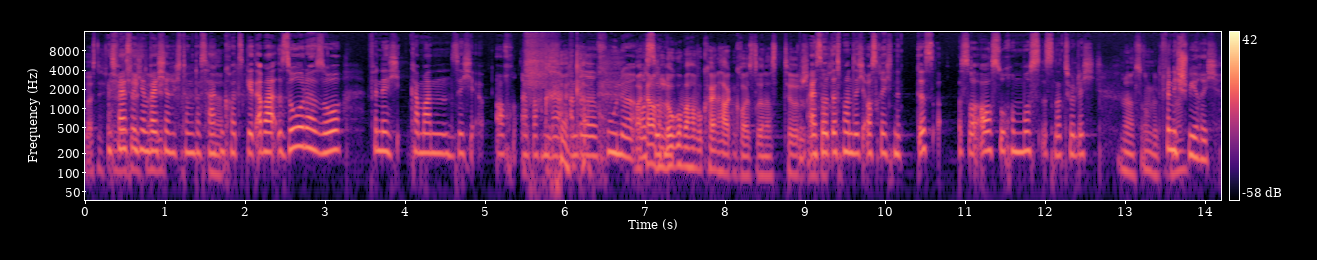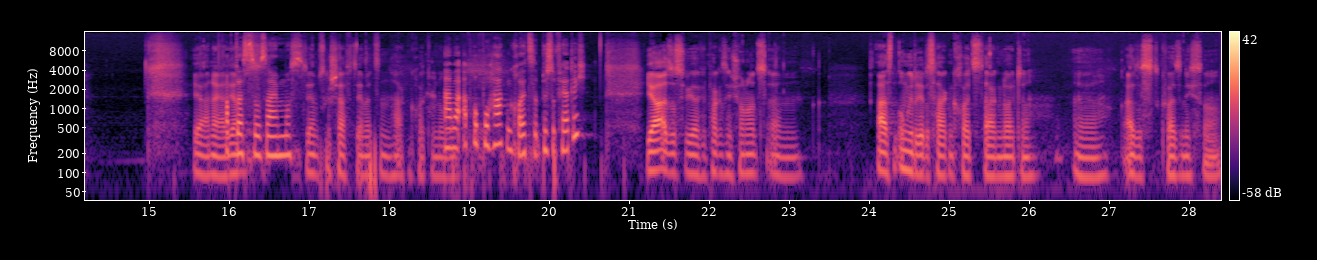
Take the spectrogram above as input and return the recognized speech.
weiß nicht. Ich weiß nicht, in welche. Richtung das Hakenkreuz geht, aber so oder so, finde ich, kann man sich auch einfach eine andere Rune Man kann auch aussuchen. ein Logo machen, wo kein Hakenkreuz drin ist, theoretisch. also, einfach. dass man sich ausgerechnet das so aussuchen muss, ist natürlich, ja, finde ich ne? schwierig, Ja, naja, ob das so sein muss. Sie haben es geschafft, sie haben jetzt ein Hakenkreuz im Logo. Aber apropos Hakenkreuze, bist du fertig? ja, also es, wir, wir packen es in die Shownotes. Ähm, ah, es ist ein umgedrehtes Hakenkreuz, sagen Leute. Äh, also es ist quasi nicht so.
